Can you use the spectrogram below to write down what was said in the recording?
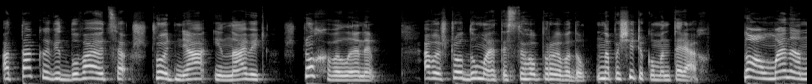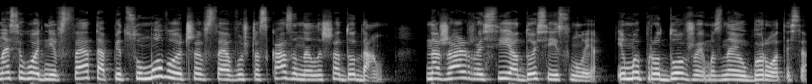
атаки відбуваються щодня і навіть щохвилини. А ви що думаєте з цього приводу? Напишіть у коментарях. Ну а у мене на сьогодні все. Та підсумовуючи все вищесказане, лише додам. На жаль, Росія досі існує, і ми продовжуємо з нею боротися.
